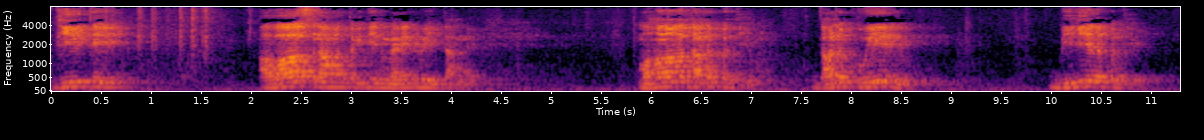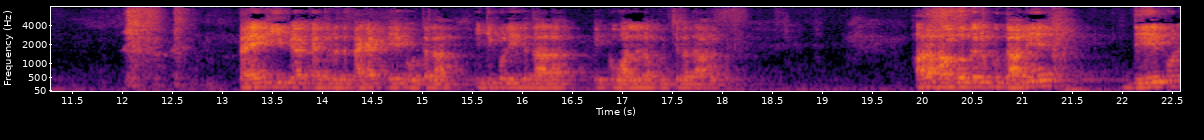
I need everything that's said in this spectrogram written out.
ජීවිතයේ අවාසනාවන්ත විදියට මැරෙන් වෙයි දන්න. මහා ධනපතියෝ ධන කුවේරයෝ බිලියනපතියෝ පැය කීපයක් ඇතුළද පැකට්ටේ කොත්තලා ඉටිකොලේක දාලා එක්ක වල්ලල පුච්චල දානකට. අර හම්බ කරපු ධනය දේපොල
